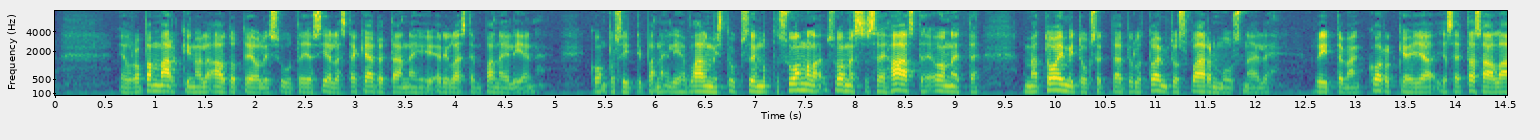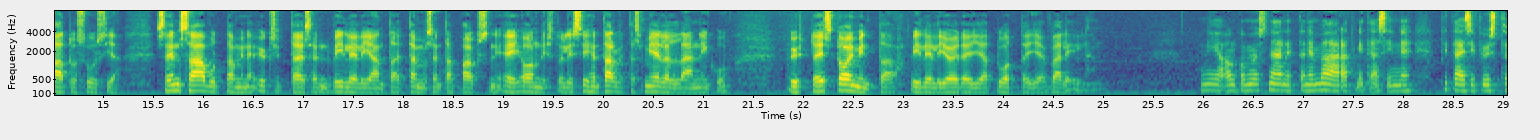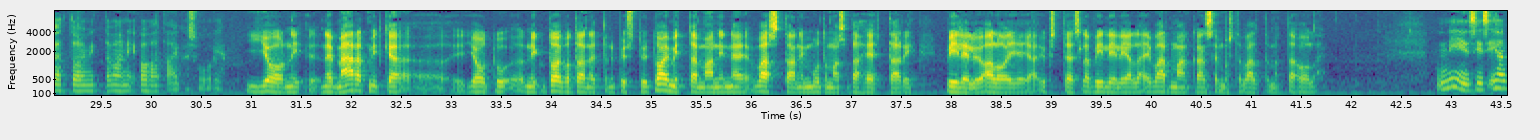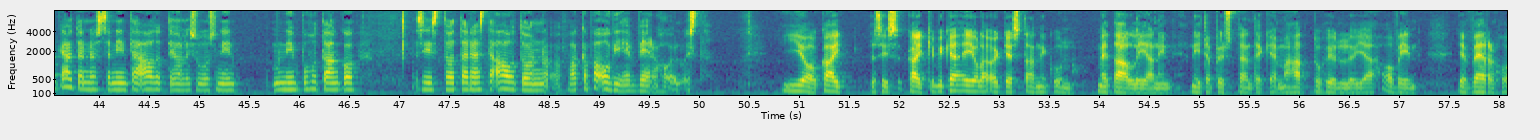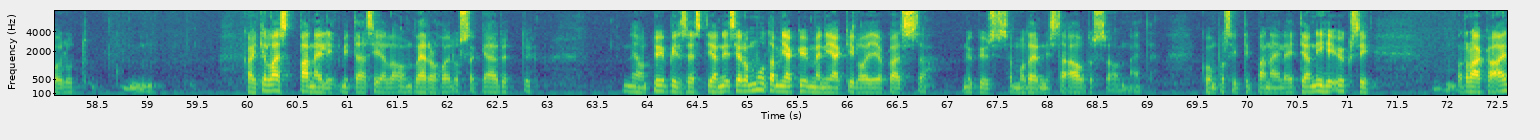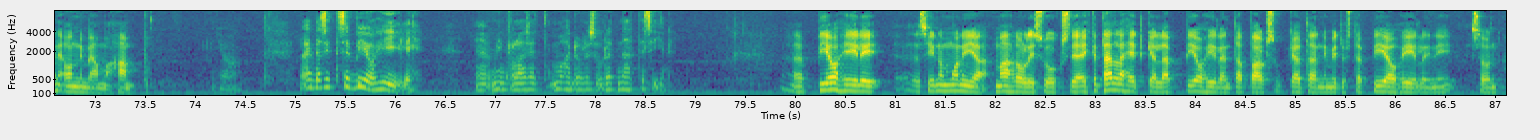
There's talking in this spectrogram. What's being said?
Euroopan markkinoille autoteollisuuteen ja siellä sitä käytetään näihin erilaisten paneelien, komposiittipaneelien valmistukseen, mutta Suomala, Suomessa se haaste on, että nämä toimitukset täytyy olla toimitusvarmuus näille riittävän korkea ja, ja se tasalaatuisuus ja sen saavuttaminen yksittäisen viljelijän tai tämmöisen tapauksessa niin ei onnistu. Eli siihen tarvittaisiin mielellään niin kuin yhteistoimintaa viljelijöiden ja tuottajien välillä. Niin ja onko myös näin, että ne määrät, mitä sinne pitäisi pystyä toimittamaan, niin ovat aika suuria? Joo, niin ne määrät, mitkä äh, joutuu, niin kuin toivotaan, että ne pystyy toimittamaan, niin ne vastaa niin muutama sata hehtaari viljelyaloja ja yksittäisellä viljelijällä ei varmaankaan semmoista välttämättä ole. Niin, siis ihan käytännössä niin tämä autoteollisuus, niin, niin puhutaanko siis tuota näistä auton vaikkapa ovien verhoiluista? Joo, kaikki, siis kaikki mikä ei ole oikeastaan niin kuin metallia, niin niitä pystytään tekemään. Hattuhylly ja ovin ja verhoilut, mm, kaikenlaiset paneelit, mitä siellä on verhoilussa käytetty. Ne on tyypillisesti, ja siellä on muutamia kymmeniä kiloja jokaisessa nykyisessä modernissa autossa on näitä komposiittipaneeleita, ja niihin yksi raaka-aine on nimenomaan hamppu. Joo. No entä sitten se biohiili? Minkälaiset mahdollisuudet näette siinä? Biohiili, siinä on monia mahdollisuuksia. Ehkä tällä hetkellä biohiilen tapauksessa, kun käytetään nimitystä biohiili, niin se on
